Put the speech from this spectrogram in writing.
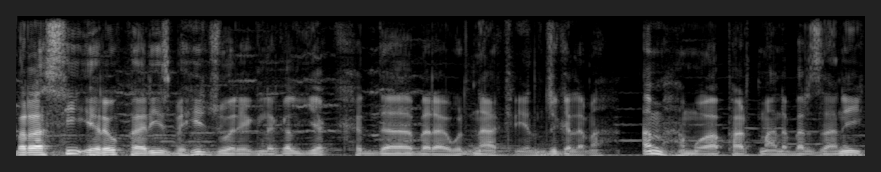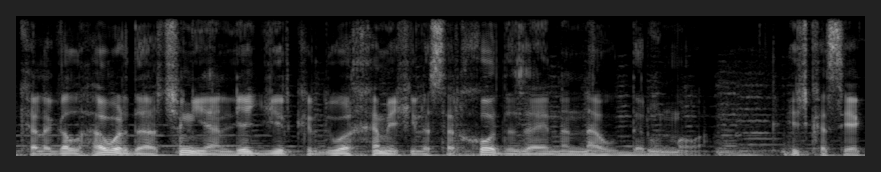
بەڕاستی ئێرە و پاریس بە هیچ جۆرێک لەگەڵ یەک دا بەراورد ناکرێن، جگە لەمە، ئەم هەموو ئاپارتمانە بەرزانەی کە لەگەڵ هەوردا چنگیان لێ گیر کردووە خەمێکی لەسەرخۆ دەزایەنە ناو دەروونمەوە. هیچ کەسێک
